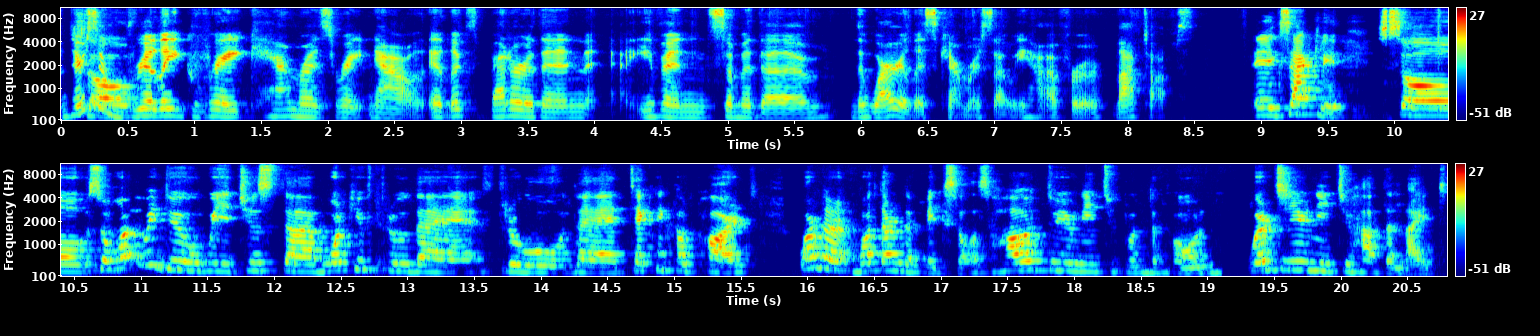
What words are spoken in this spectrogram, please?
There's so, some really great cameras right now. It looks better than even some of the the wireless cameras that we have for laptops exactly. So so what we do we just uh, walk you through the through the technical part. What are what are the pixels? How do you need to put the phone? Where do you need to have the light?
